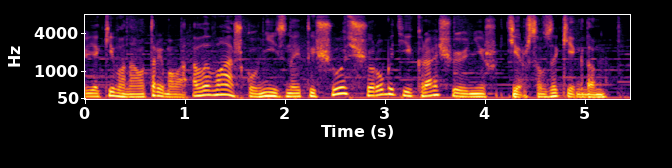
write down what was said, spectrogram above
які вона отримала, але важко в ній знайти щось, що робить її кращою ніж Tears of the Kingdom.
